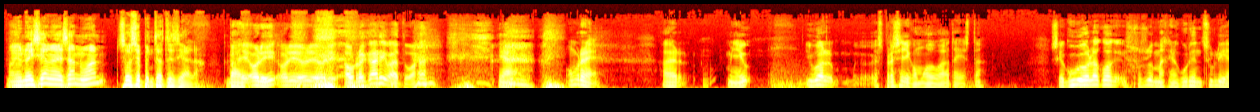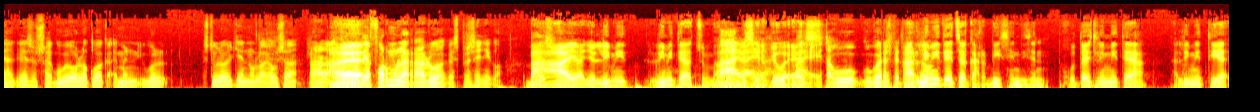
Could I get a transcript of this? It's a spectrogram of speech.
Baina nahi zean esan nuan, zoze pentsatzen ziala. Bai, hori, hori, hori, hori. Aurrekari batu, eh? Ja, hombre, a ver, baina, igual, espresaileko modu bat, ahí está. Ez que gube holakoak, josu, imagina, gure entzuliak, ez? Osa, gube holakoak hemen igual, ez du erabiltzen nola gauza, rara, formula raruak, espresaileko. Bai, baina limit, limite batzun Bai, bai, bai, bai, ju, bai, eta gu, gu errespetan Ar limite etxe garbi zen dizen. Jutez limitea, a limitea,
